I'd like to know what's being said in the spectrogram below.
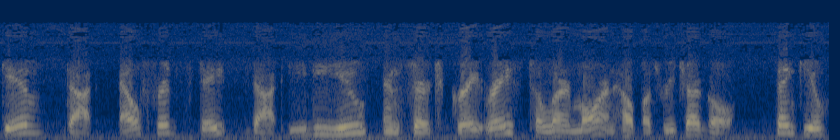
give.alfredstate.edu and search Great Race to learn more and help us reach our goal. Thank you.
